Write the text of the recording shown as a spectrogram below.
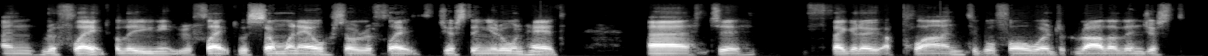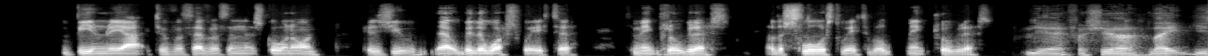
and reflect, whether you need to reflect with someone else or reflect just in your own head, uh, to figure out a plan to go forward rather than just being reactive with everything that's going on because you that'll be the worst way to to make progress or the slowest way to make progress. Yeah, for sure. Like you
